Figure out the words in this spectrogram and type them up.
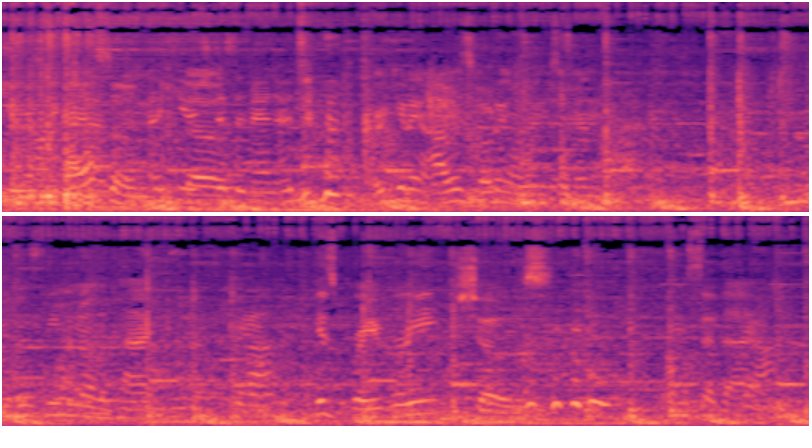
you know like Awesome. a, a huge Uh, disadvantage. Are you kidding? I was voting on him to win. He doesn't even know the pack. yeah. His bravery shows. Almost said that. Yeah.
